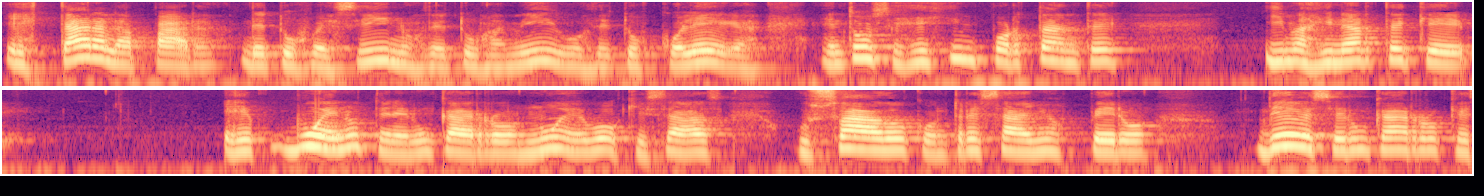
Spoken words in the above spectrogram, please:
estar a la par de tus vecinos, de tus amigos, de tus colegas. Entonces es importante imaginarte que es bueno tener un carro nuevo, quizás usado con tres años, pero debe ser un carro que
